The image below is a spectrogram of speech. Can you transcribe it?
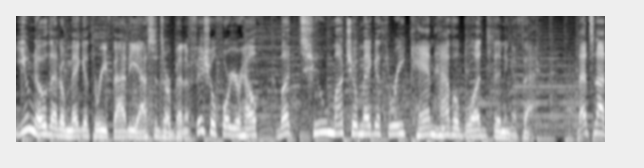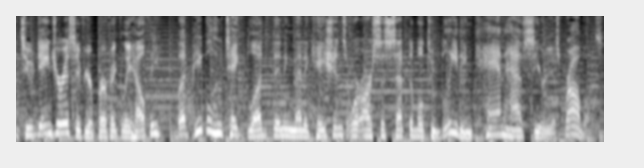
You know that omega 3 fatty acids are beneficial for your health, but too much omega 3 can have a blood thinning effect. That's not too dangerous if you're perfectly healthy, but people who take blood thinning medications or are susceptible to bleeding can have serious problems.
